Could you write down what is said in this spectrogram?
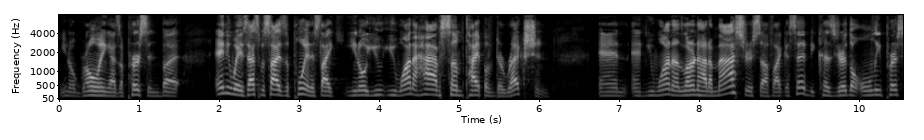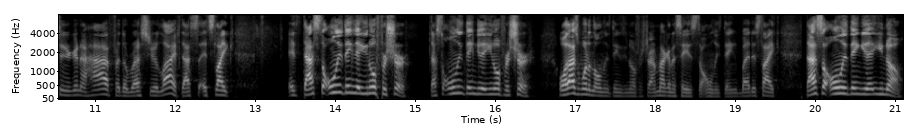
you know growing as a person. But anyways, that's besides the point. It's like you know you you want to have some type of direction, and and you want to learn how to master yourself. Like I said, because you're the only person you're gonna have for the rest of your life. That's it's like it's that's the only thing that you know for sure. That's the only thing that you know for sure. Well, that's one of the only things you know for sure. I'm not gonna say it's the only thing, but it's like that's the only thing that you know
